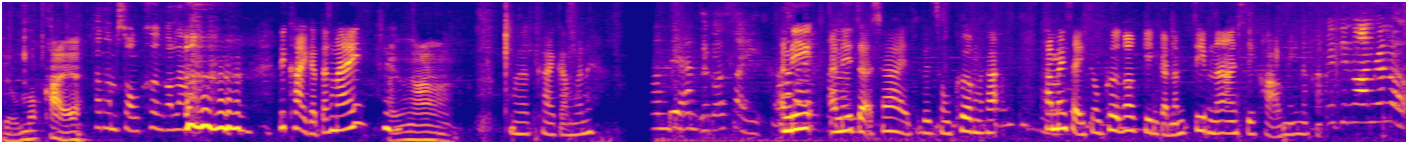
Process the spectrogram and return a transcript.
kiểu một ไข่อะถ้าทำทรงเครื่องก็ล่าที่ไข่กับตั้งไหนไข่งามาไข่กับกันนะแล้วก็ใส่อันนี้อันนี้จะใช่จะเป็นทรงเครื่องนะคะ ถ้าไม่ใส่ทรงเครื่องก็กินกับน้ำจิ้มนะอันสีขาวนี่นะคะไปนอนกันเถอะ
